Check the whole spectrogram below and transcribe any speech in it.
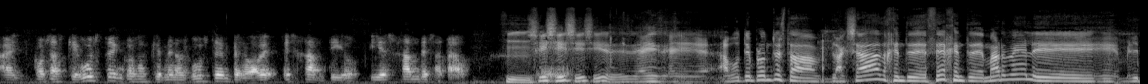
hay cosas que gusten, cosas que menos gusten, pero a ver, es Han, tío, y es Han desatado. Hmm. Sí, sí, sí, sí. Eh, eh, a bote pronto está Black Sad, gente de DC, gente de Marvel, eh, eh,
